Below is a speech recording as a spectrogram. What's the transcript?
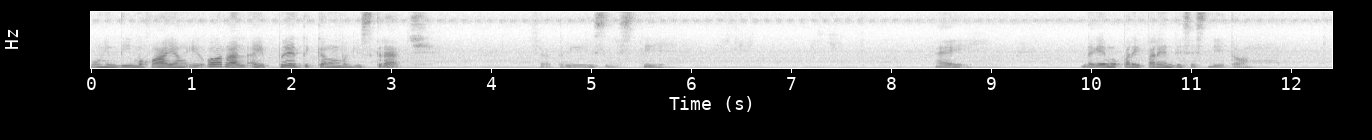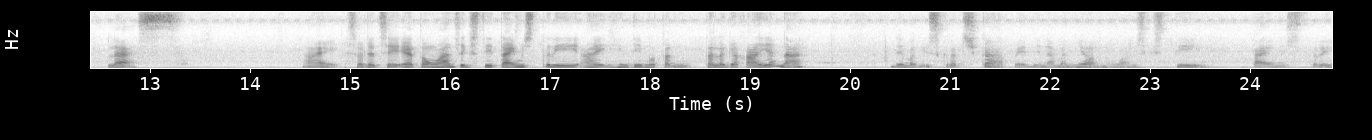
Kung hindi mo kayang i-oral, ay pwede kang mag-scratch. So, 360. Ay. Lagay mo pa rin parenthesis dito. Plus. Ay. So, let's say, etong 160 times 3 ay hindi mo ta talaga kaya na. Hindi mag-scratch ka. Pwede naman yon 160 times 3.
